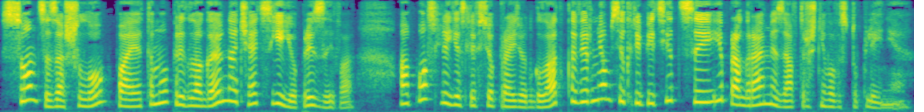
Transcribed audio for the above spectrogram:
«Солнце зашло, поэтому предлагаю начать с ее призыва. А после, если все пройдет гладко, вернемся к репетиции и программе завтрашнего выступления».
